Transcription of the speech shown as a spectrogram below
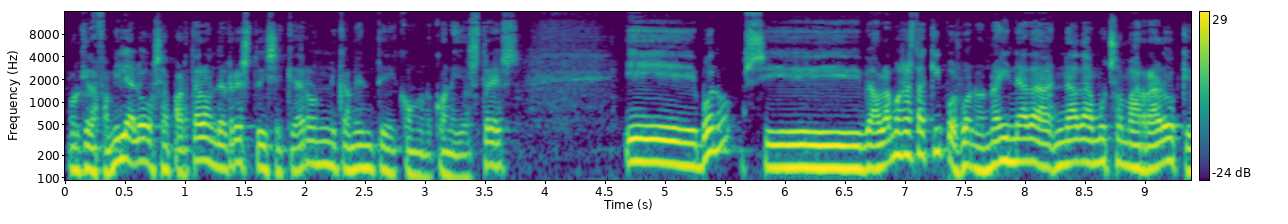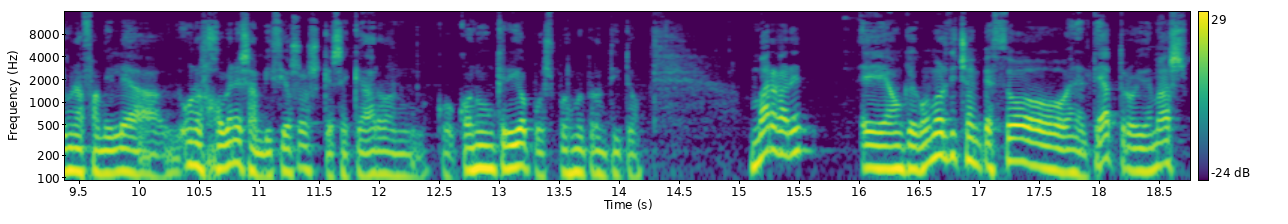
porque la familia luego se apartaron del resto y se quedaron únicamente con, con ellos tres. Y bueno, si hablamos hasta aquí, pues bueno, no hay nada, nada mucho más raro que una familia, unos jóvenes ambiciosos que se quedaron con un crío pues, pues muy prontito. Margaret eh, aunque como hemos dicho empezó en el teatro y demás,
